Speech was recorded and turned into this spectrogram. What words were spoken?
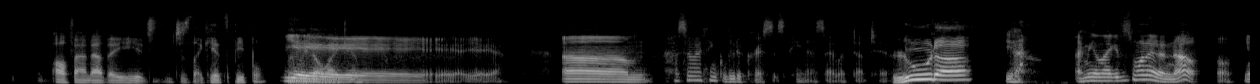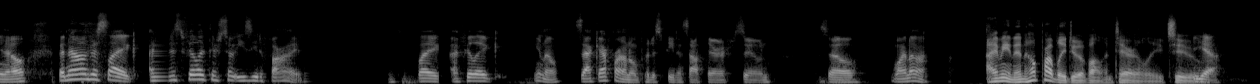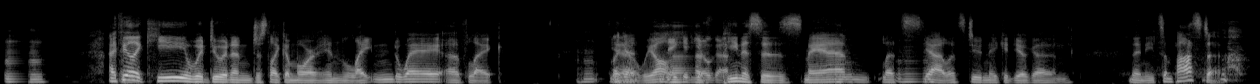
all found out that he just, just like hits people. Yeah, yeah, yeah, like yeah, yeah, yeah, yeah, yeah, yeah, yeah. Um. Also, I think Ludacris's penis. I looked up too. Luna. Yeah. I mean, like, I just wanted to know, you know? But now I'm just like, I just feel like they're so easy to find. Like, I feel like, you know, Zac Efron will put his penis out there soon. So why not? I mean, and he'll probably do it voluntarily too. Yeah. hmm I feel Mhm. like he would do it in just like a more enlightened way of like, hmm like yeah, we all have yoga. penises, man. Let's Mhm. yeah, let's do naked yoga and then eat some pasta.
